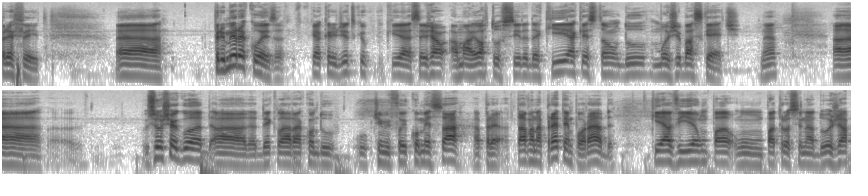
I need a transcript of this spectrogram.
prefeito. É, primeira coisa, que acredito que, que seja a maior torcida daqui, é a questão do Mogi Basquete, né? Ah, o senhor chegou a, a declarar quando o time foi começar, estava na pré-temporada, que havia um, um patrocinador já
